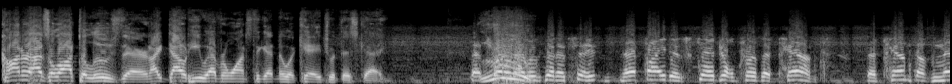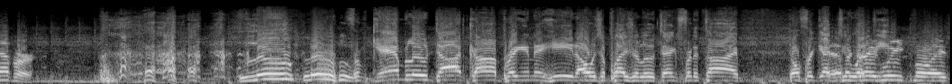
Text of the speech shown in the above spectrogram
Conor has a lot to lose there, and I doubt he ever wants to get into a cage with this guy. That's what I was going to say. That fight is scheduled for the tenth, the tenth of never. Lou, Lou from Gamblu.com bringing the heat. Always a pleasure, Lou. Thanks for the time. Don't forget Have to a uh, great D- week, boys.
